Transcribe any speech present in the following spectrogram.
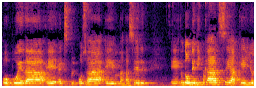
o pueda, eh, o sea, em, hacer eh, dedicarse a aquello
